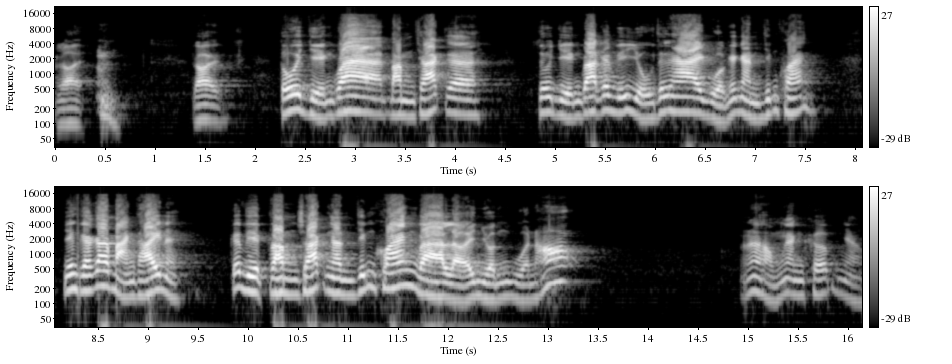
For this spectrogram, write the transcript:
rồi. Rồi, tôi chuyển qua tầm soát ờ, tôi chuyển qua cái ví dụ thứ hai của cái ngành chứng khoán. Nhưng cả các bạn thấy này cái việc tầm soát ngành chứng khoán và lợi nhuận của nó nó không ăn khớp nhau.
